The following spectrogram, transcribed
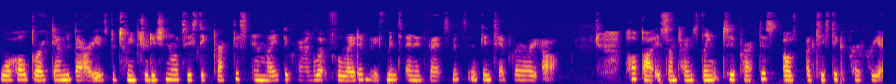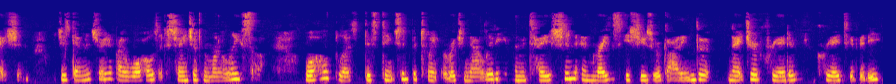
Warhol broke down the barriers between traditional artistic practice and laid the groundwork for later movements and advancements in contemporary art. Pop art is sometimes linked to practice of artistic appropriation, which is demonstrated by Warhol's exchange of the Mona Lisa. Warhol blurs distinction between originality, limitation, and raises issues regarding the nature of creative creativity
